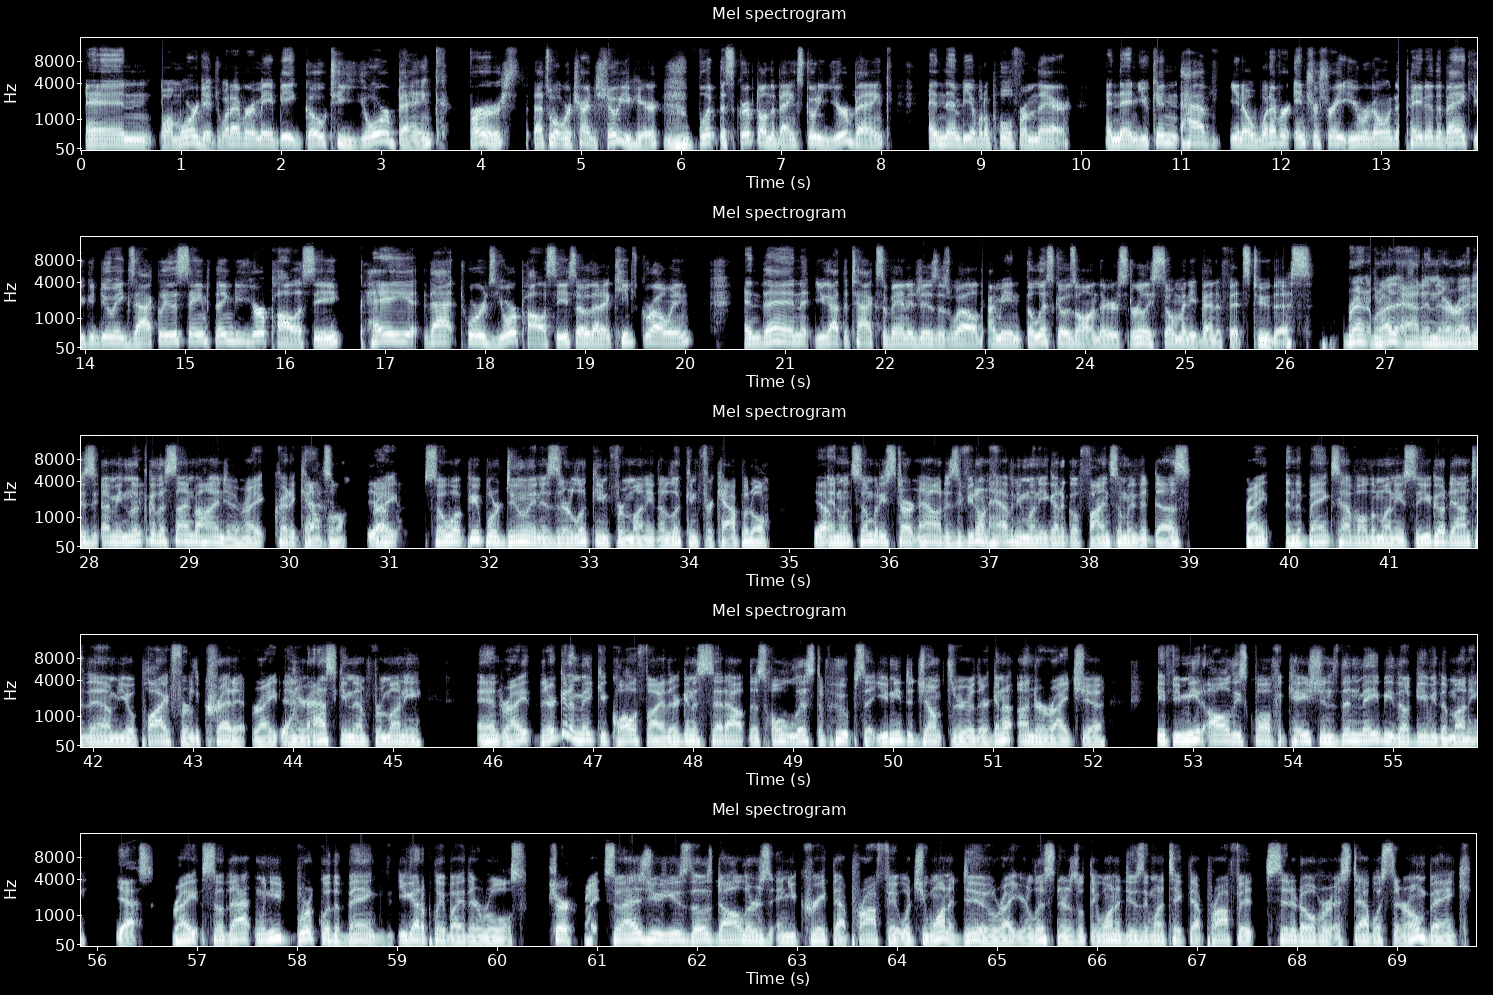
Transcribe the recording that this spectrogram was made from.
and a mortgage, whatever it may be, go to your bank first. That's what we're trying to show you here. Mhm. Flip the script on the banks, go to your bank, and then be able to pull from there. And then you can have, you know, whatever interest rate you were going to pay to the bank, you can do exactly the same thing to your policy, pay that towards your policy so that it keeps growing. And then you got the tax advantages as well. I mean, the list goes on. There's really so many benefits to this. Brandon, what I'd add in there, right, is I mean, look at the sign behind you, right? Credit counsel, Yeah. right? So what people are doing is they're looking for money, they're looking for capital. Yep. And when somebody's starting out, is if you don't have any money, you got to go find somebody that does, right? And the banks have all the money. So you go down to them, you apply for the credit, right? Yeah. And you're asking them for money. And right, they're going to make you qualify. They're going to set out this whole list of hoops that you need to jump through. They're going to underwrite you. If you meet all these qualifications, then maybe they'll give you the money Yes. right? So that when you work with a bank, you got to play by their rules, Sure. right? So as you use those dollars and you create that profit, what you want to do, right? Your listeners, what they want to do is they want to take that profit, sit it over, establish their own bank.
